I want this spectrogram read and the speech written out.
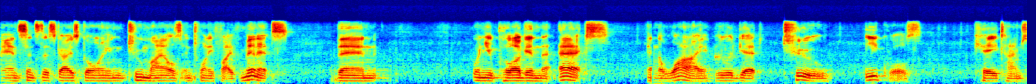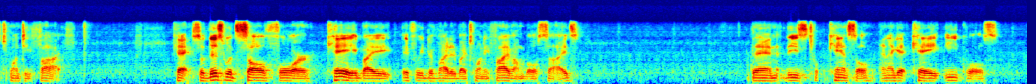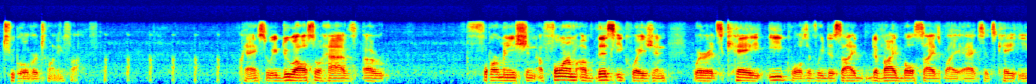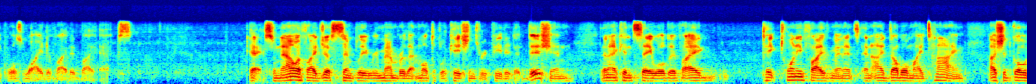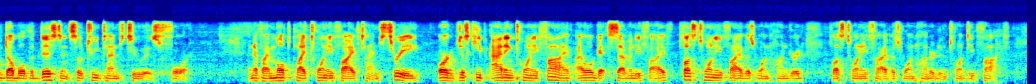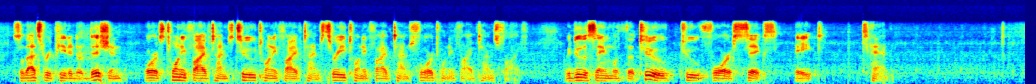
And since this guy's going 2 miles in 25 minutes, then when you plug in the x and the y, we would get 2 equals k times 25. Okay, so this would solve for k by, if we divided by 25 on both sides. Then these cancel, and I get k equals 2 over 25. Okay, so we do also have a formation, a form of this equation where it's k equals, if we decide divide both sides by x, it's k equals y divided by x. Okay, so now if I just simply remember that multiplication is repeated addition, then I can say, well, if I take 25 minutes and I double my time, I should go double the distance, so 2 times 2 is 4. And if I multiply 25 times 3, or just keep adding 25, I will get 75, plus 25 is 100, plus 25 is 125. So that's repeated addition, or it's 25 times 2, 25 times 3, 25 times 4, 25 times 5. We do the same with the 2, 2, 4, 6, 8, 10.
